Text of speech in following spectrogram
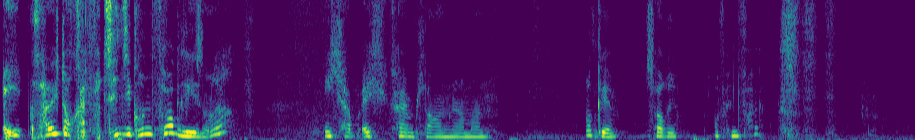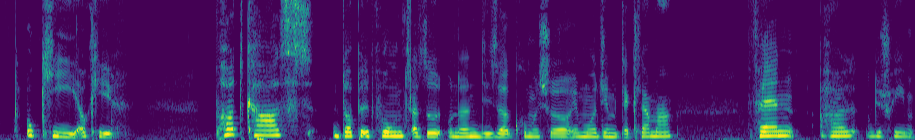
Ey, das habe ich doch gerade vor 10 Sekunden vorgelesen, oder? Ich habe echt keinen Plan mehr, Mann. Okay, sorry. Auf jeden Fall. Okay, okay. Podcast, Doppelpunkt, also und dann dieser komische Emoji mit der Klammer. Fan hat geschrieben:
